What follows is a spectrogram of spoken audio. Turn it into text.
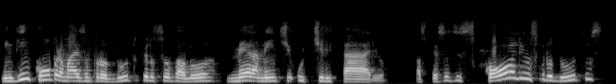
Ninguém compra mais um produto pelo seu valor meramente utilitário. As pessoas escolhem os produtos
